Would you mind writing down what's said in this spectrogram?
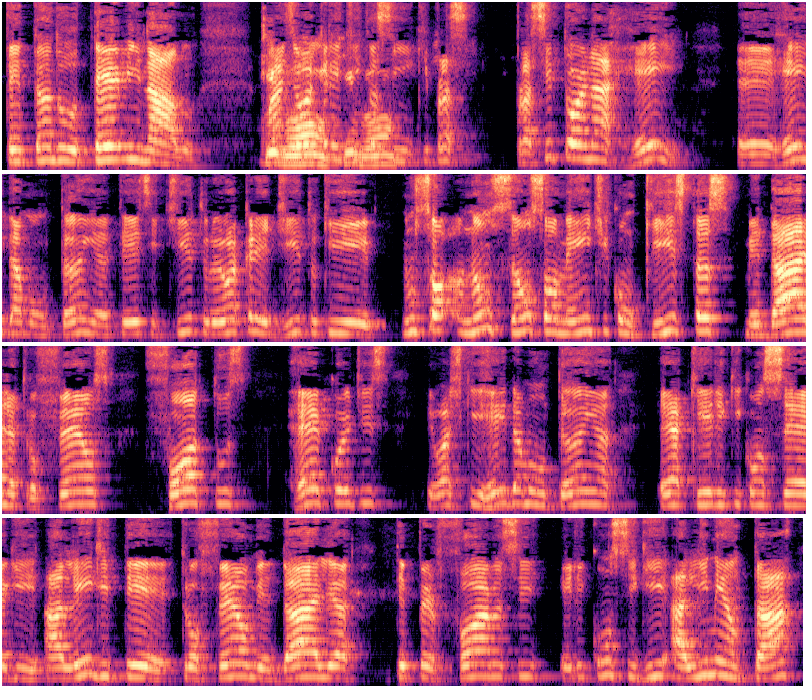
tentando terminá-lo. Mas bom, eu acredito assim que para se tornar rei, é, rei da montanha, ter esse título, eu acredito que não, só, não são somente conquistas, medalha, troféus, fotos, recordes. Eu acho que rei da montanha é aquele que consegue, além de ter troféu, medalha, ter performance, ele conseguir alimentar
